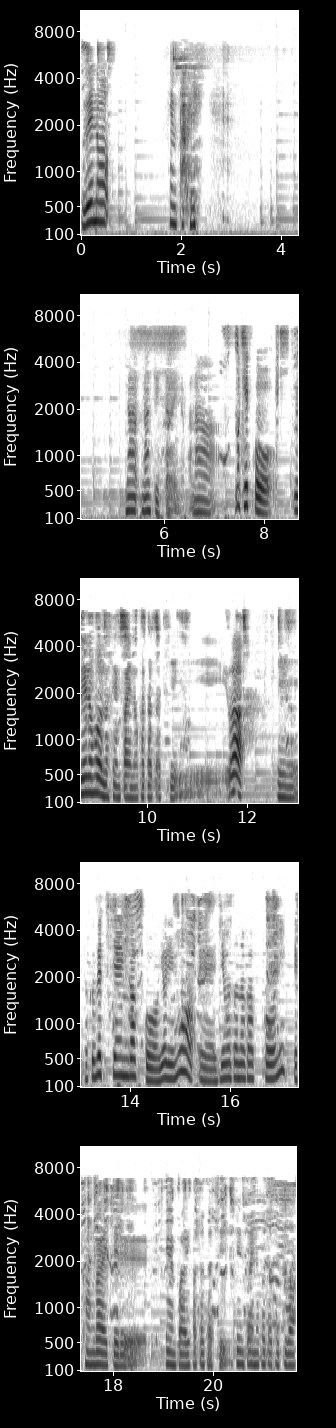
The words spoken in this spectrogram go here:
上の先輩 な、なんて言ったらいいのかな。まあ、結構、上の方の先輩の方たちは、えー、特別支援学校よりも、えー、地元の学校にって考えてる先輩方たち、先輩の方たちが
